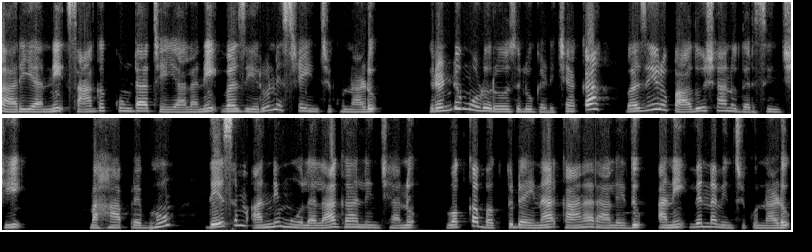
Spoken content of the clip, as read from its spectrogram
కార్యాన్ని సాగకుండా చేయాలని వజీరు నిశ్చయించుకున్నాడు. రెండు మూడు రోజులు గడిచాక వజీరు పాదుషాను దర్శించి మహాప్రభు దేశం అన్ని మూలలా గాలించాను. ఒక్క భక్తుడైనా కానరాలేదు అని విన్నవించుకున్నాడు.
